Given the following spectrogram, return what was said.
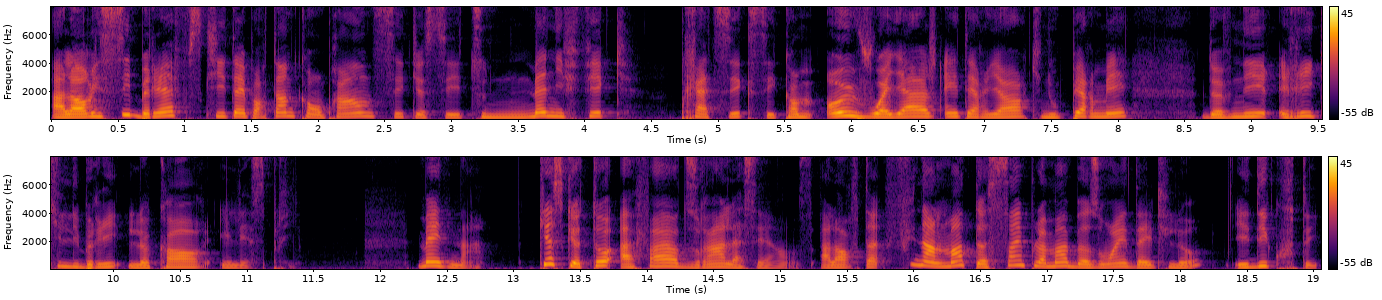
Alors ici, bref, ce qui est important de comprendre, c'est que c'est une magnifique pratique, c'est comme un voyage intérieur qui nous permet de venir rééquilibrer le corps et l'esprit. Maintenant, Qu'est-ce que tu as à faire durant la séance? Alors, finalement, tu as simplement besoin d'être là et d'écouter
